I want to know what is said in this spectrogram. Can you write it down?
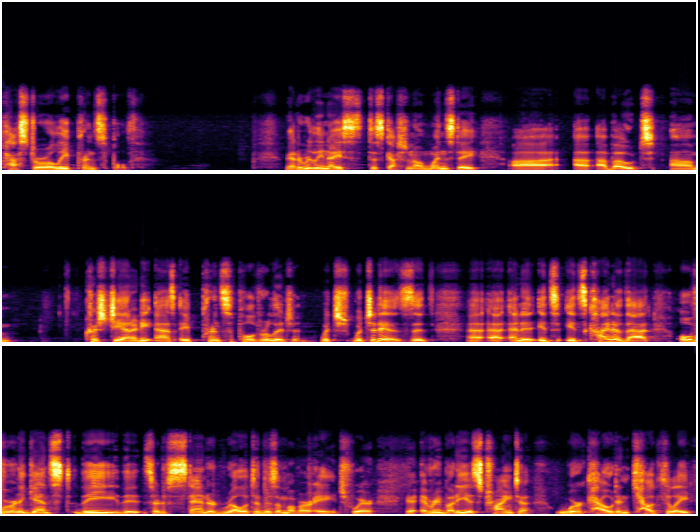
pastorally principled. We had a really nice discussion on Wednesday uh, about um, Christianity as a principled religion, which which it is, it, uh, and it, it's it's kind of that over and against the the sort of standard relativism of our age, where everybody is trying to work out and calculate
